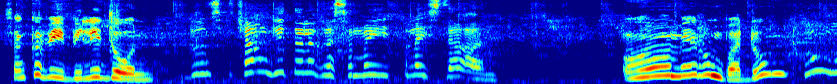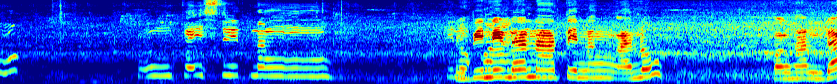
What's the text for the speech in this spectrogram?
Saan ka bibili doon? Doon sa Changi talaga, sa may palaisdaan. Oh, meron ba doon? Oo. Yung ka-street ng Yung binila natin ng ano, panghanda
